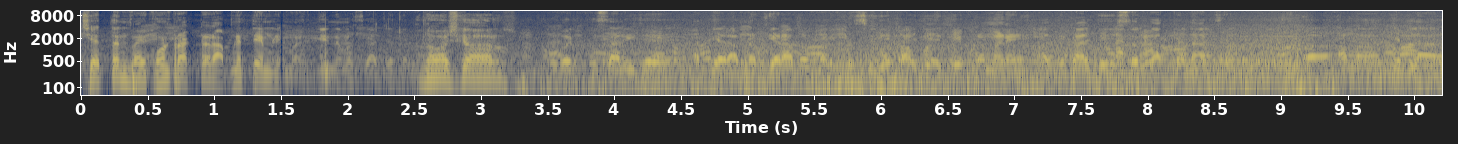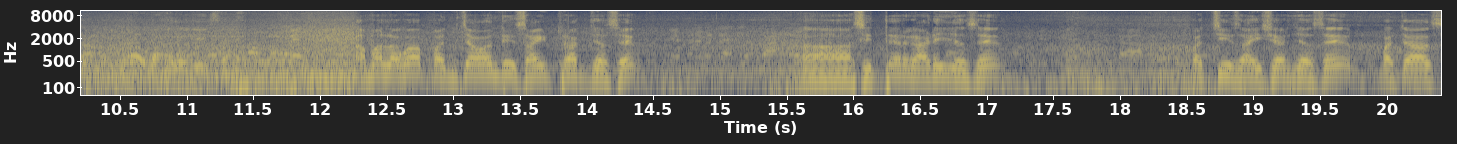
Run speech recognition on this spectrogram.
ચેતનભાઈ કોન્ટ્રાક્ટર આપણે તેમને મળી જી નમસ્કાર ચેતન નમસ્કાર ખૂબ જ ખુશાલી છે અત્યારે આપણા ચહેરા પર પણ ખુશી દેખાય છે જે પ્રમાણે આવતીકાલથી શરૂઆત થનાર છે અ, આમાં કેટલા અ, વાહનો જઈ શકે આમાં લગભગ પંચાવનથી સાઠ ટ્રક જશે અ, સિત્તેર ગાડી જશે પચીસ આઈશર જશે પચાસ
